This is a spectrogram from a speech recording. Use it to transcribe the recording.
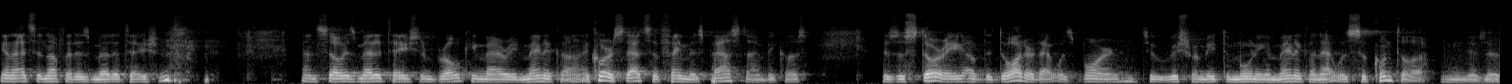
you know, that's enough of his meditation. and so his meditation broke, he married Menaka. Of course, that's a famous pastime because there's a story of the daughter that was born to Vishwamitra Muni and Menaka, and that was Sakuntala. There's a,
